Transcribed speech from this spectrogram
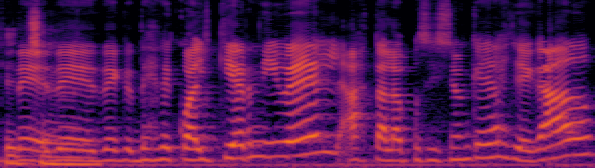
De- de- de- desde cualquier nivel hasta la posición que hayas llegado,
